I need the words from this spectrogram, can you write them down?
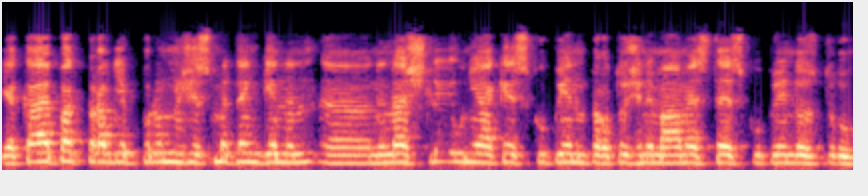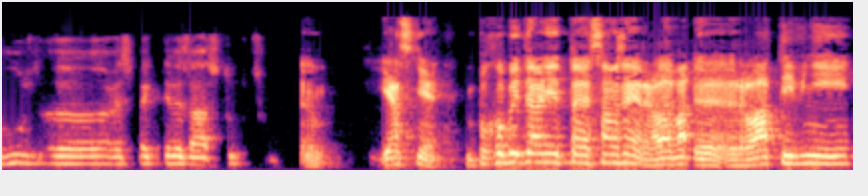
Jaká je pak pravděpodobnost, že jsme ten gen e, nenašli u nějaké skupiny, protože nemáme z té skupiny dost druhů, e, respektive zástupců? Jasně, pochopitelně to je samozřejmě releva- e, relativní.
